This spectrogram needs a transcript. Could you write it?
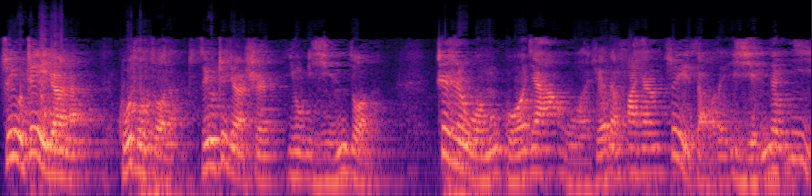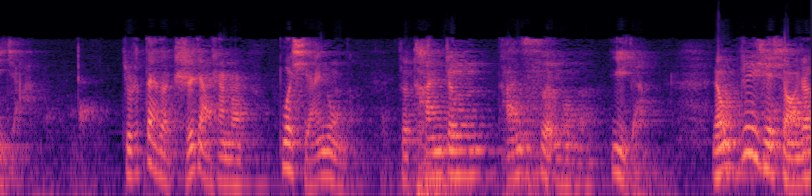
只有这一件呢骨头做的，只有这件是用银做的，这是我们国家我觉得发现最早的银的翼甲，就是戴在指甲上面拨弦用的，就弹筝弹刺用的翼甲。然后这些小件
